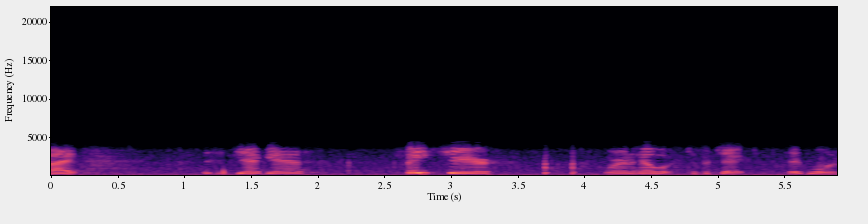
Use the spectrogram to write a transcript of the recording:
Alright. This is Jackass. Face chair. Wearing a helmet to protect. Take one.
